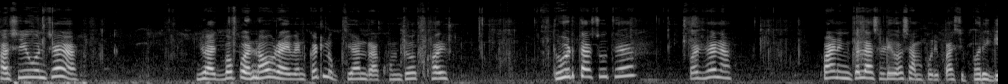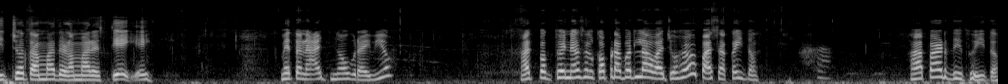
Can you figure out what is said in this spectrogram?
આ શિવન છે ને જો આજ બપોર નવરાવી ને કેટલું ધ્યાન રાખવું? જો ખરી ધૂળતા શું છે? પણ છે ને પાણીની ગલાસડી ઓસામપુરી પાછી ભરી ગઈ. જોતા માદળા મારે તે એ મેં તને આજ નવરાવ્યો હાથ પગ ધોઈને અસલ કપડાં બદલાવા જો હો, પાછા કહી દઉં. હા પાડી દીધું ઈ તો.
